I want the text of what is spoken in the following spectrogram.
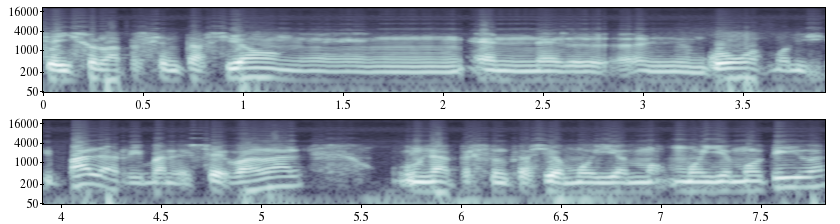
Se hizo la presentación en, en el en Municipal, arriba en el Cebadal, una presentación muy, muy emotiva,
